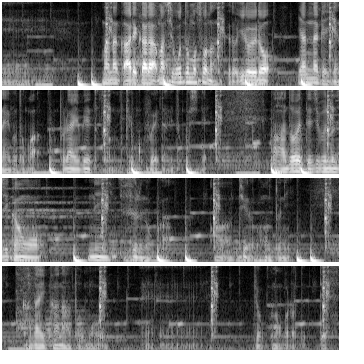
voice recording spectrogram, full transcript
えー、まあなんかあれから、まあ仕事もそうなんですけど、いろいろやんなきゃいけないことがプライベートとかも結構増えたりとかして、まあ、どうやって自分の時間を捻出するのかあっていうのが本当に課題かなと思う、えー、今日この頃です。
